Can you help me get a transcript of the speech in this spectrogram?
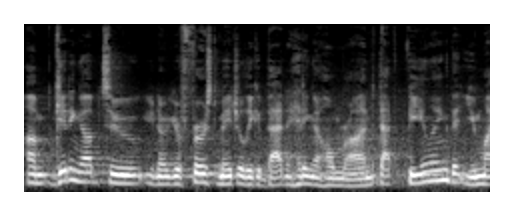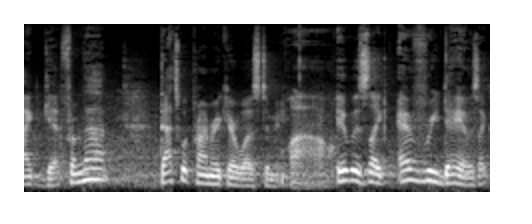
um, getting up to you know your first major league at bat and hitting a home run, that feeling that you might get from that, that's what primary care was to me. Wow! It was like every day I was like,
